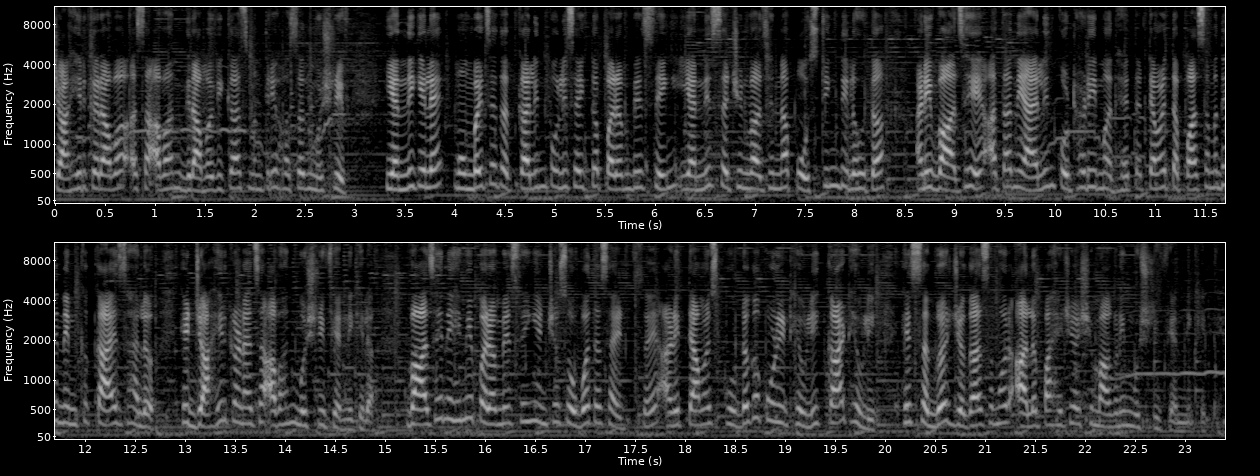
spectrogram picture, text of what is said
जाहीर करावं असं आवाहन ग्रामविकास मंत्री हसन मुश्रीफ यांनी केलंय. मुंबईचे तत्कालीन पोलीस आयुक्त परमबीर सिंग यांनी सचिन वाझेंना पोस्टिंग दिलं होतं आणि वाझे आता न्यायालयीन कोठडीमध्ये तर त्यामुळे तपासामध्ये नेमकं काय झालं हे जाहीर करण्याचं आवाहन मुश्रीफ यांनी केलं. वाझे नेहमी परमबीर सिंग यांच्या सोबत असायचे आणि त्यामुळे स्फोटकं कोणी ठेवली का ठेवली हे सगळं जगासमोर आलं पाहिजे अशी मागणी मुश्रीफ यांनी केली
